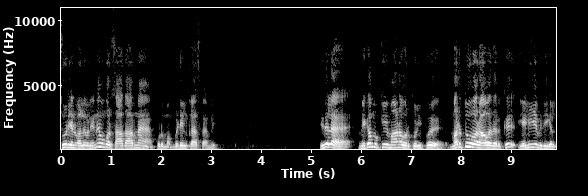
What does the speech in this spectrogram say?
சூரியன் வலுவலின்னு அவங்க ஒரு சாதாரண குடும்பம் மிடில் கிளாஸ் ஃபேமிலி இதில் மிக முக்கியமான ஒரு குறிப்பு மருத்துவர் ஆவதற்கு எளிய விதிகள்.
